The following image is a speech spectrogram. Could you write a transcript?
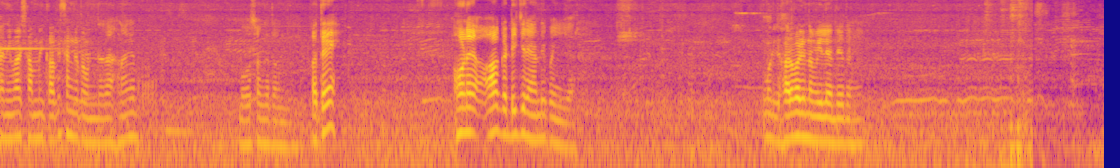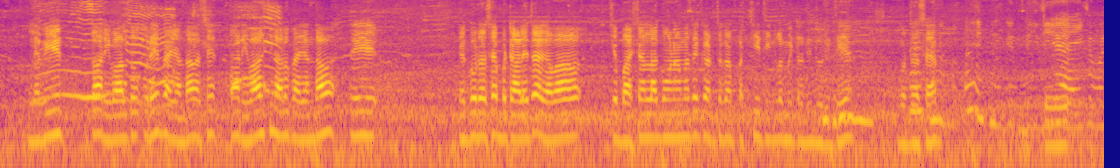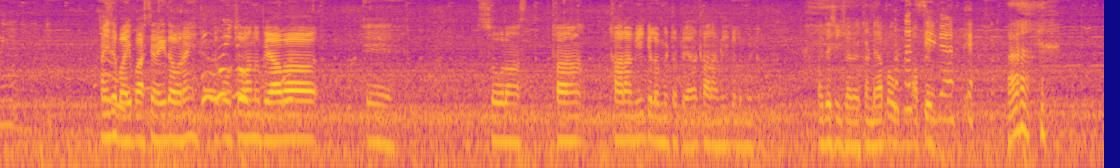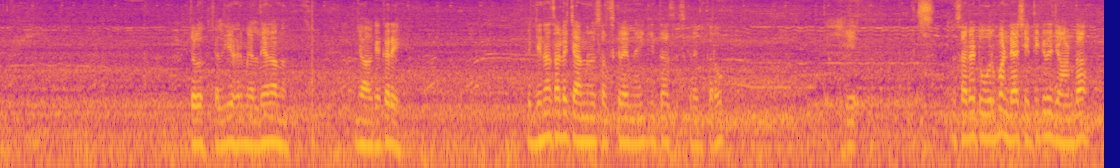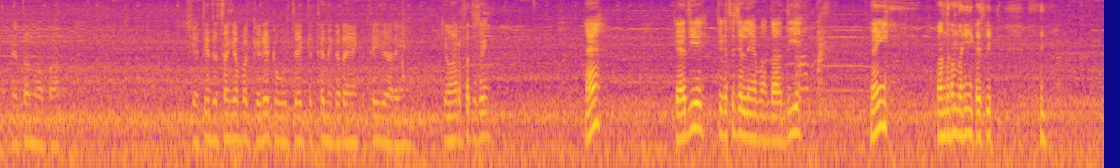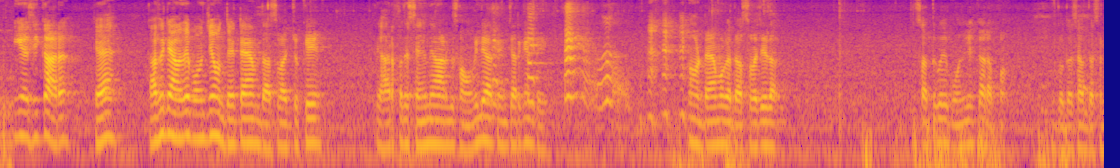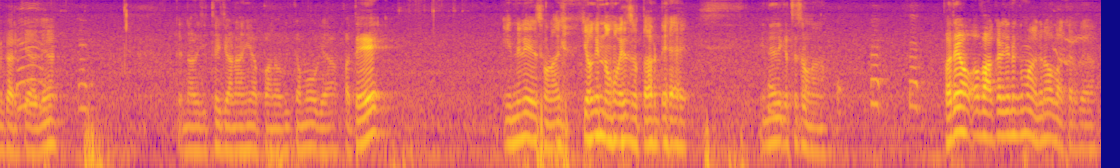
ਸ਼ਨੀਵਾਰ ਸ਼ਾਮੀ ਕਾਫੀ ਸੰਗਤ ਆਉਂਦੀ ਦਾ ਹਨਾ? ਬਹੁਤ ਸੰਗਤ ਆਉਂਦੀ। ਫਤਿਹ ਹੁਣ ਆਹ ਗੱਡੀ 'ਚ ਰਹਿਣ ਦੀ ਪਈ ਯਾਰ। ਮੁੜ ਕੇ ਹਰ ਵਾਰੀ ਨਵੀਂ ਲੈਂਦੇ ਤੁਸੀਂ। ਲਵੀ ਧਾਰੀਵਾਲ ਤੋਂ ਉਰੇ ਪੈ ਜਾਂਦਾ ਵੈਸੇ ਧਾਰੀਵਾਲ ਚ ਲਾ ਲਓ ਪੈ ਜਾਂਦਾ ਵਾ। ਤੇ ਇਹ ਗੁਰਦੁਆਰਾ ਸਾਹਿਬ ਬਟਾਲੇ ਤੋਂ ਹੈਗਾ ਵਾ ਜੇ ਬੱਸ ਸਟੈਂਡ ਲੱਗ ਆਉਣਾ ਮੈਂ ਤੇ ਘੱਟ ਤੋਂ ਘੱਟ 25 30 ਕਿਲੋਮੀਟਰ ਦੀ ਦੂਰੀ ਤੇ ਹੈ ਗੁਰਦੁਆਰਾ ਸਾਹਿਬ। ਤੇ ਅਸੀਂ ਤਾਂ ਬਾਈਪਾਸ ਤੇ ਰਹੀਦਾ ਹੋ। ਰਹੇ ਤੇ ਉੱਥੋਂ ਸਾਨੂੰ ਪਿਆ ਵਾ ਇਹ 16 18 18 20 ਕਿਲੋਮੀਟਰ ਪਿਆ 18 20 ਕਿਲੋਮੀਟਰ। ਇਹਦੇ ਸ਼ੀਸ਼ਾ ਵੇਖਣ ਡਿਆ ਪਾਉ ਆਪੇ। ਹੈਂ? ਚਲੋ ਚੱਲੀਏ ਫਿਰ ਮਿਲਦੇ ਆ ਤੁਹਾਨੂੰ। ਜਾ ਕੇ ਘਰੇ। ਤੇ ਜਿਨ੍ਹਾਂ ਸਾਡੇ ਚੈਨਲ ਨੂੰ ਸਬਸਕ੍ਰਾਈਬ ਨਹੀਂ ਕੀਤਾ ਸਬਸਕ੍ਰਾਈਬ ਕਰੋ। ਤੇ ਸਾਡਾ ਟੂਰ ਬਣਿਆ ਛੇਤੀ ਕਿਤੇ ਜਾਣ ਦਾ। ਫਿਰ ਤੁਹਾਨੂੰ ਆਪਾਂ ਛੇਤੀ ਦੱਸਾਂਗੇ ਆਪਾਂ ਕਿਹੜੇ ਟੂਰ ਤੇ ਕਿੱਥੇ ਨਿਕਲ ਰਹੇ ਹਾਂ, ਕਿੱਥੇ ਜਾ ਰਹੇ ਹਾਂ। ਕਿਉਂ ਹਰਫਤ ਸਿੰਘ? ਹੈ? ਕਹਿ ਦਈਏ ਕਿ ਕਿੱਥੇ ਚੱਲੇ ਆਪਾਂ, ਦੱਸ ਦਈਏ। ਨਹੀਂ ਅੰਦਰ ਨਹੀਂ ਅਜੇ ਠੀਕ ਅਸੀਂ ਘਰ, ਕਹਿ, ਕਾਫੀ ਟਾਈਮ ਦੇ ਪਹੁੰਚੇ ਹੁੰਦੇ ਟਾਈਮ 10 ਵੱਜ ਚੁੱਕੇ। ਤੇ ਹਰਫਤ ਸਿੰਘ ਨੇ ਆਣ ਕੇ ਸੌਂ ਵੀ ਲਿਆ 3-4 ਘੰਟੇ। ਹੁਣ ਟਾਈਮ ਹੋ ਗਿਆ 10 ਵਜੇ ਦਾ। 7 ਵਜੇ ਪਹੁੰਚ ਗਏ ਘਰ ਆਪਾਂ। ਗੁਰਦੁਆਰਾ ਸਾਹਿਬ ਦਰਸ਼ਨ ਕਰਕੇ ਆ ਗਏ ਹਾਂ। ਤੇ ਨਾਲ ਜਿੱਥੇ ਜਾਣਾ ਸੀ ਆਪਾਂ ਨੂੰ ਵੀ ਕੰਮ ਹੋ ਗਿਆ। ਫਤਿਹ। ਇਹਨੇ ਨੇ ਸੋਣਾ, ਕਿਉਂਕਿ 9 ਵਜੇ ਸੁੱਤਾ ਉੱਠਿਆ ਹੈ ਇਹਨੇ ਕਿੱਥੇ ਸੋਣਾ? ਫਤਿਹ, ਉਹ ਵਾਕਰ ਜਿਹਨੂੰ ਘੁਮਾ ਕੇ ਨਾ, ਉਹ ਵਾਕਰ ਪਿਆ।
